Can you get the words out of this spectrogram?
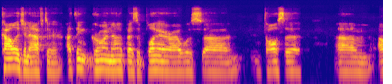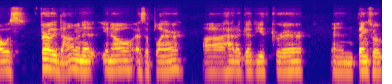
college and after. I think growing up as a player, I was uh, in Tulsa. Um, I was fairly dominant, you know, as a player. Uh, had a good youth career, and things were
